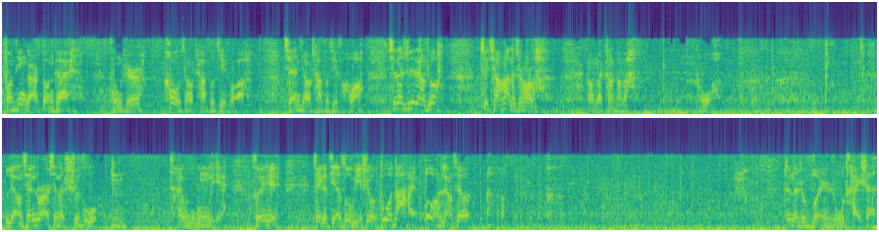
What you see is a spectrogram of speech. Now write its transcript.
防倾杆断开，同时后桥差速器锁，前桥差速器锁。哇，现在是这辆车最强悍的时候了，让我们来看看吧。哇，两千转现在时速 才五公里，所以这个减速比是有多大呀？哦，两千。真的是稳如泰山，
